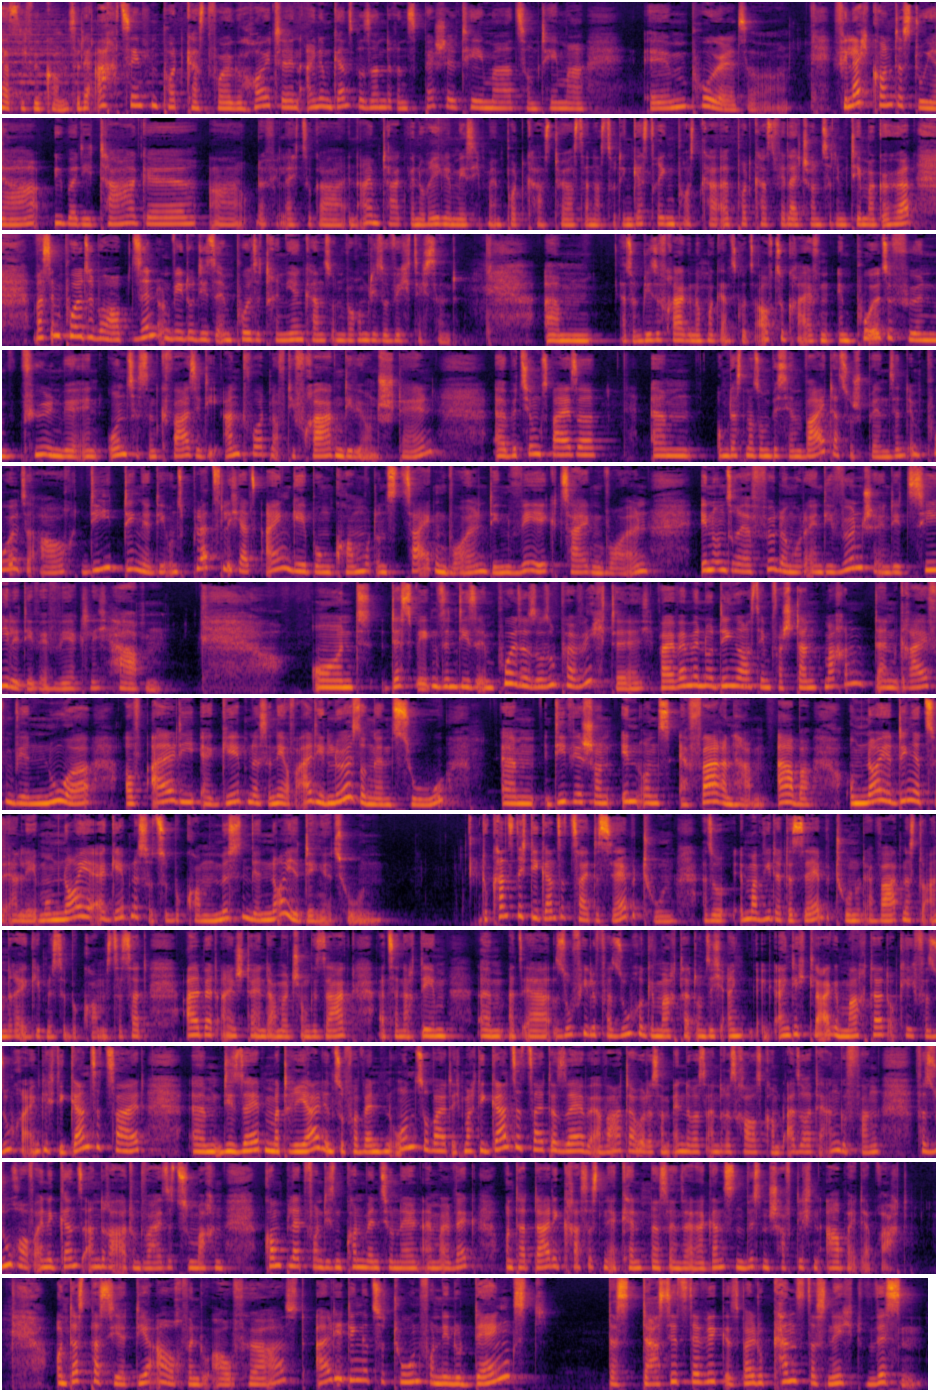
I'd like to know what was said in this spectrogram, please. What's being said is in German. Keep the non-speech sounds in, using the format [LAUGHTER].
herzlich willkommen zu der 18. Podcast-Folge heute in einem ganz besonderen Special-Thema zum Thema Impulse. Vielleicht konntest du ja über die Tage äh, oder vielleicht sogar in einem Tag, wenn du regelmäßig meinen Podcast hörst, dann hast du den gestrigen Postka äh, Podcast vielleicht schon zu dem Thema gehört, was Impulse überhaupt sind und wie du diese Impulse trainieren kannst und warum die so wichtig sind. Ähm, also um diese Frage nochmal ganz kurz aufzugreifen, Impulse fühlen, fühlen wir in uns, das sind quasi die Antworten auf die Fragen, die wir uns stellen, äh, beziehungsweise ähm, um das mal so ein bisschen weiter zu spinnen, sind Impulse auch die Dinge, die uns plötzlich als Eingebung kommen und uns zeigen wollen, den Weg zeigen wollen in unsere Erfüllung oder in die Wünsche, in die Ziele, die wir wirklich haben. Und deswegen sind diese Impulse so super wichtig, weil wenn wir nur Dinge aus dem Verstand machen, dann greifen wir nur auf all die Ergebnisse, nee, auf all die Lösungen zu, ähm, die wir schon in uns erfahren haben. Aber um neue Dinge zu erleben, um neue Ergebnisse zu bekommen, müssen wir neue Dinge tun. Du kannst nicht die ganze Zeit dasselbe tun, also immer wieder dasselbe tun und erwarten, dass du andere Ergebnisse bekommst. Das hat Albert Einstein damals schon gesagt, als er nachdem, ähm, als er so viele Versuche gemacht hat und sich ein, eigentlich klar gemacht hat, okay, ich versuche eigentlich die ganze Zeit ähm, dieselben Materialien zu verwenden und so weiter. Ich mache die ganze Zeit dasselbe, erwarte aber, dass am Ende was anderes rauskommt. Also hat er angefangen, Versuche auf eine ganz andere Art und Weise zu machen, komplett von diesem konventionellen einmal weg und hat da die krassesten Erkenntnisse in seiner ganzen wissenschaftlichen Arbeit erbracht. Und das passiert dir auch, wenn du aufhörst, all die Dinge zu tun, von denen du denkst, dass das jetzt der Weg ist, weil du kannst das nicht wissen.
